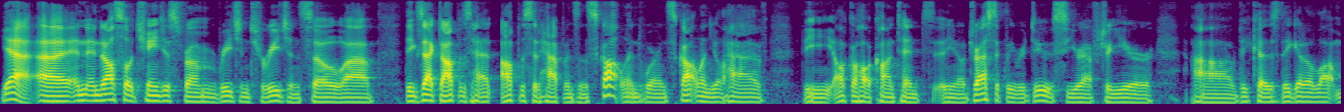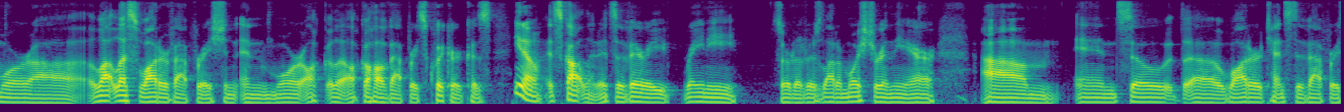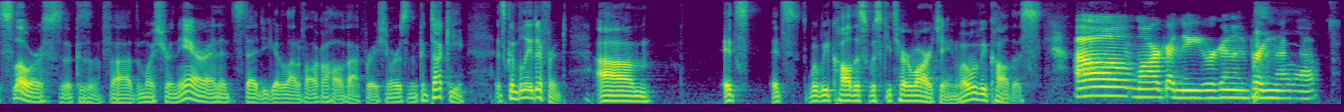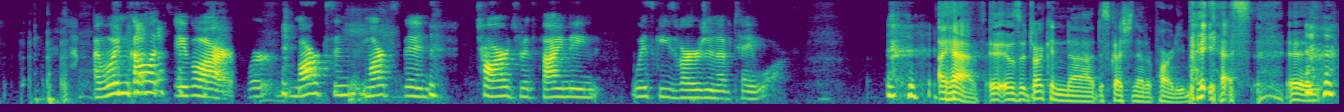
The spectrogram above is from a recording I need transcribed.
Yeah, uh, and, and it also changes from region to region. So uh, the exact opposite opposite happens in Scotland, where in Scotland you'll have the alcohol content you know drastically reduce year after year uh, because they get a lot more, uh, a lot less water evaporation and more al- alcohol evaporates quicker because you know it's Scotland. It's a very rainy sort of. There's a lot of moisture in the air, um, and so the water tends to evaporate slower because of uh, the moisture in the air, and instead you get a lot of alcohol evaporation. Whereas in Kentucky, it's completely different. Um, it's it's what we call this whiskey terroir, Jane. What would we call this? Oh, Mark, I knew you were going to bring that up. I wouldn't call it terroir. We're, Mark's and Mark's been charged with finding whiskey's version of terroir. I have. It, it was a drunken uh, discussion at a party, but yes. It,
